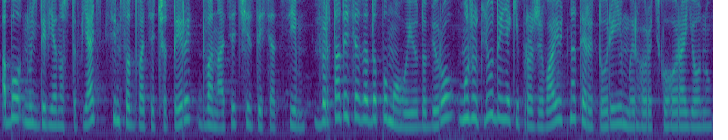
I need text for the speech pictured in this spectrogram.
або 095 724 1267. Звертатися за допомогою до бюро можуть люди, які проживають на території Миргородського району.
